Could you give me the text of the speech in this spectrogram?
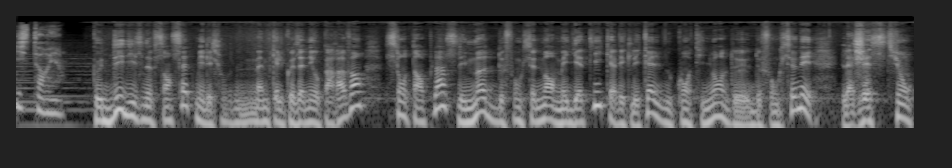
historien que dès 1907, mais même quelques années auparavant, sont en place les modes de fonctionnement médiatique avec lesquels nous continuons de, fonctionner. La gestion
